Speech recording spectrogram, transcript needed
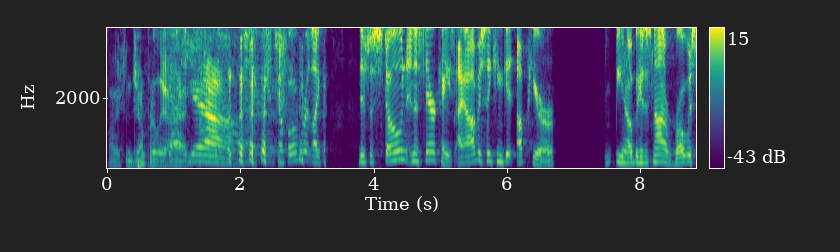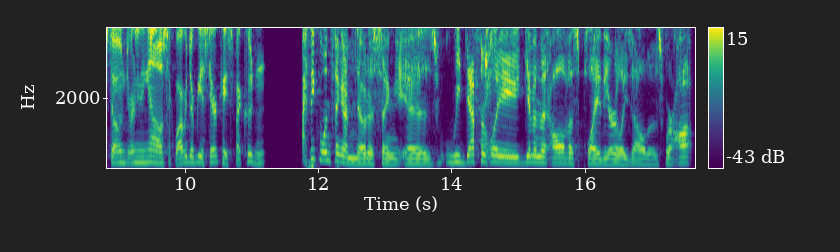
I can jump really Yeah, high. Yeah. jump and I can't jump over it. Like there's a stone and a staircase. I obviously can get up here, you know, because it's not a row of stones or anything else. Like why would there be a staircase if I couldn't? I think one thing I'm noticing is we definitely, given that all of us play the early Zeldas, we're all,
